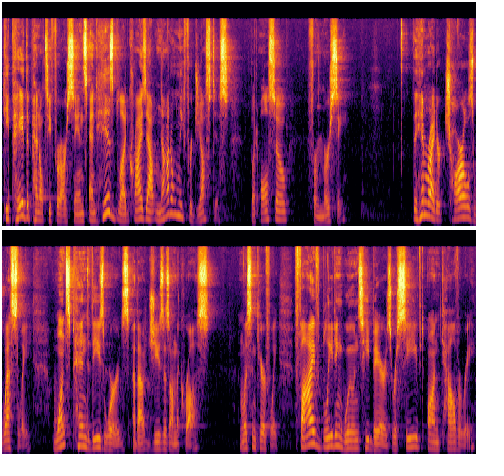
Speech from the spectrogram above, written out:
He paid the penalty for our sins, and his blood cries out not only for justice, but also for mercy. The hymn writer Charles Wesley once penned these words about Jesus on the cross. And listen carefully. Five bleeding wounds he bears, received on Calvary.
